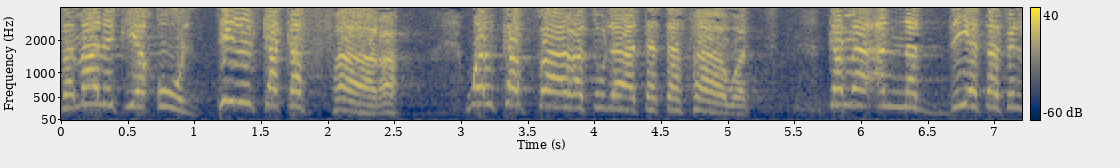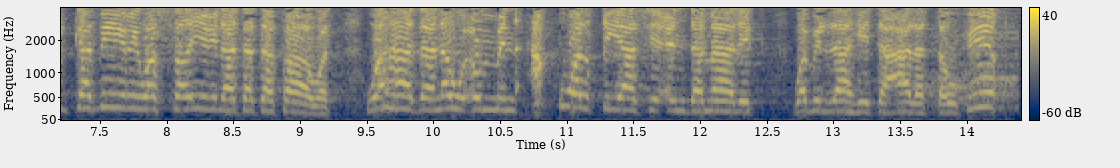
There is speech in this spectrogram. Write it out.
فمالك يقول تلك كفارة والكفارة لا تتفاوت كما أن الدية في الكبير والصغير لا تتفاوت وهذا نوع من أقوى القياس عند مالك وبالله تعالى التوفيق.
